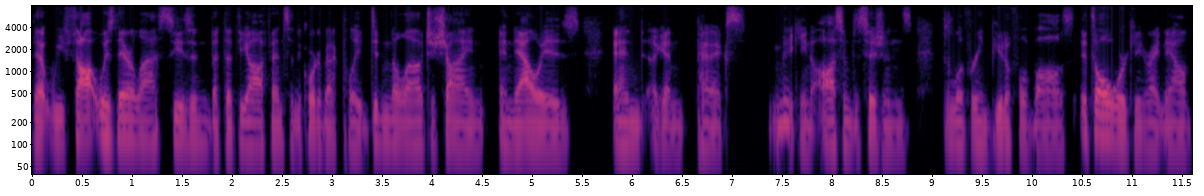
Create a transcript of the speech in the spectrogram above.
that we thought was there last season but that the offense and the quarterback play didn't allow to shine and now is. And again Penix making awesome decisions delivering beautiful balls. It's all working right now.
